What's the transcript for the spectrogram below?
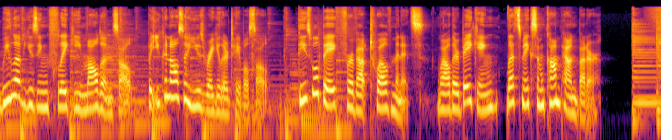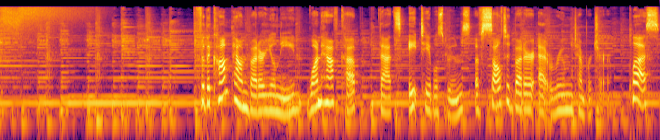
We love using flaky Maldon salt, but you can also use regular table salt. These will bake for about 12 minutes. While they're baking, let's make some compound butter. For the compound butter, you'll need 1 half cup, that's 8 tablespoons, of salted butter at room temperature, plus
